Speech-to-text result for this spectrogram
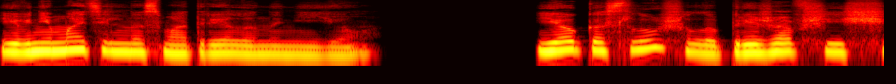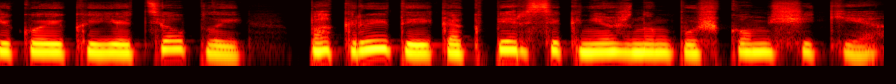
и внимательно смотрела на нее. Йока слушала, прижавшись щекой к ее теплой, покрытой, как персик, нежным пушком щеке.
